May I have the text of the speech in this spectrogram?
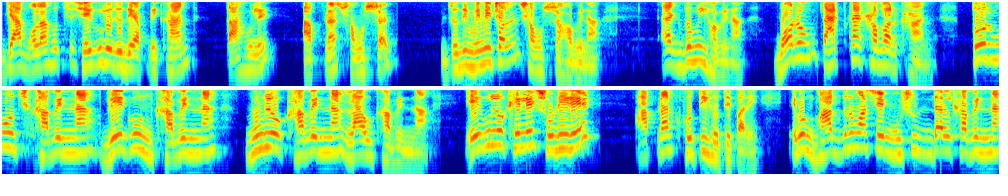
যা বলা হচ্ছে সেগুলো যদি আপনি খান, তাহলে আপনার সমস্যা, যদি মেনে চলেন সমস্যা হবে না, একদমই হবে না। বরং টাটকা খাবার খান, তরমুজ খাবেন না, বেগুন খাবেন না, মূলো খাবেন না, লাউ খাবেন না। এগুলো খেলে শরীরে আপনার ক্ষতি হতে পারে। এবং ভাদ্র মাসে মুসুর ডাল খাবেন না,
